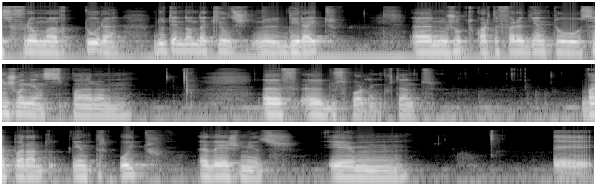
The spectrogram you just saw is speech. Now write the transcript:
sofreu uma ruptura do tendão daqueles direito no jogo de quarta-feira diante do São Joanense para, hum, do Sporting. Portanto, vai parar entre 8 a 10 meses. É, é,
